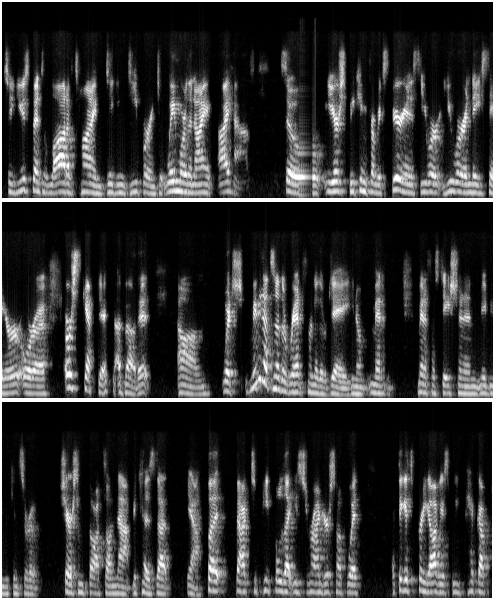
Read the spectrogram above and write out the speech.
So you spent a lot of time digging deeper into way more than I I have. So you're speaking from experience. You were you were a naysayer or a or skeptic about it. Um, which maybe that's another rant for another day. You know, man, manifestation, and maybe we can sort of share some thoughts on that because that yeah. But back to people that you surround yourself with I think it's pretty obvious we pick up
